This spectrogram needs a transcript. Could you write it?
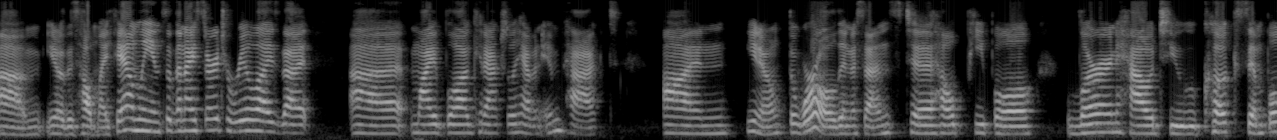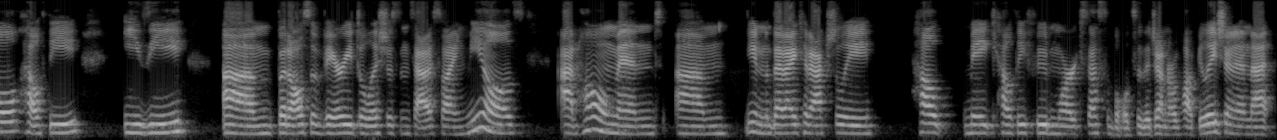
um, you know this helped my family. And so then i started to realize that uh, my blog could actually have an impact on you know the world in a sense to help people learn how to cook simple healthy easy um, but also very delicious and satisfying meals at home and um, you know that i could actually help make healthy food more accessible to the general population and that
